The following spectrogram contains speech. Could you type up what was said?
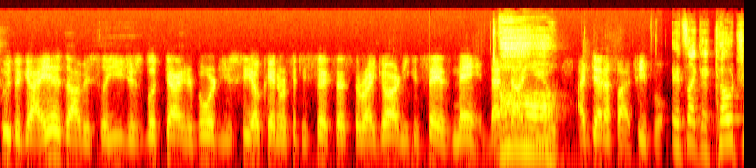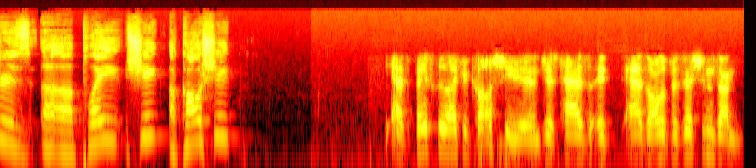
who the guy is. Obviously, you just look down at your board. And you see, okay, number 56, that's the right guard, and you can say his name. That's how Oh. you identify people. It's like a coach's uh, play sheet, a call sheet. Yeah, it's basically like a call sheet, and it just has it has all the positions on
